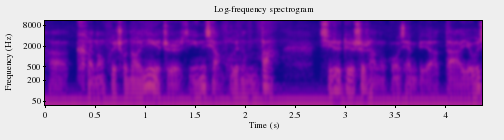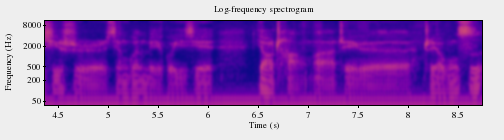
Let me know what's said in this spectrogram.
啊，可能会受到抑制，影响不会那么大。其实对市场的贡献比较大，尤其是相关的美国一些药厂啊，这个制药公司，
